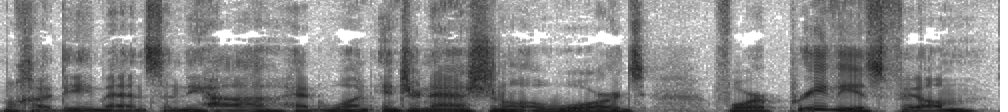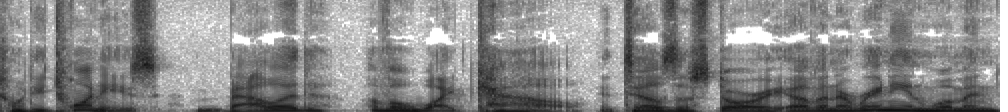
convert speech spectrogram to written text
Moghaddam and Sanaeeha had won international awards for a previous film, 2020's Ballad of a White Cow. It tells the story of an Iranian woman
